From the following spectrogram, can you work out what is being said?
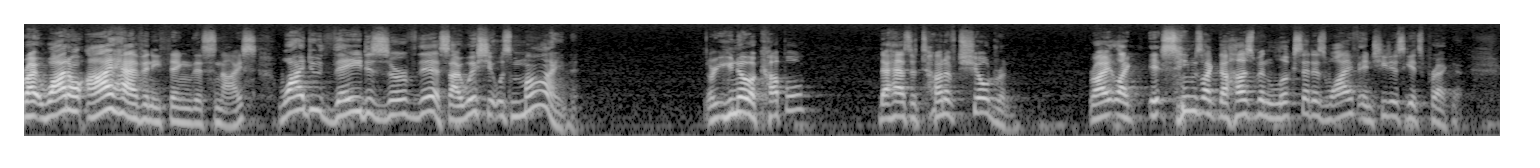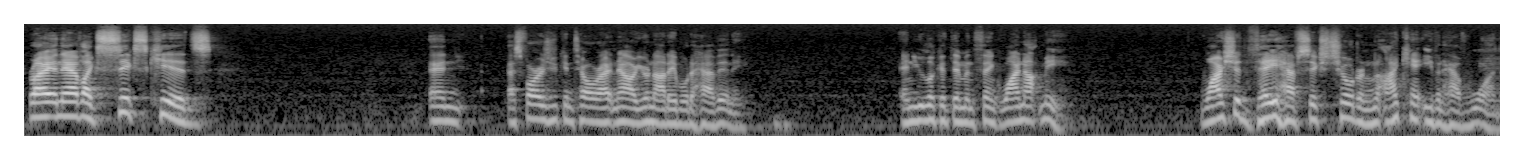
right? Why don't I have anything this nice? Why do they deserve this? I wish it was mine. Or you know a couple that has a ton of children, right? Like it seems like the husband looks at his wife and she just gets pregnant, right? And they have like six kids. And as far as you can tell right now, you're not able to have any. And you look at them and think, why not me? Why should they have six children and I can't even have one?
